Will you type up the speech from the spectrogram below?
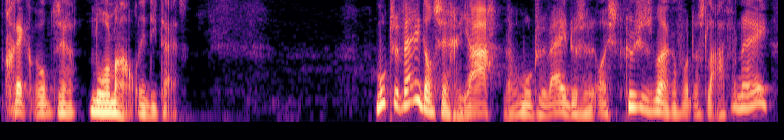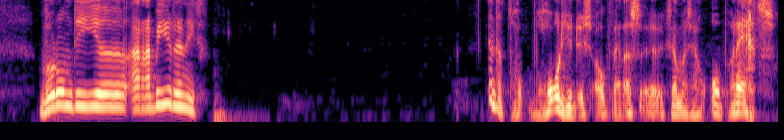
gek om te zeggen, normaal in die tijd. Moeten wij dan zeggen, ja, dan moeten wij dus excuses maken voor de slavernij. Waarom die eh, Arabieren niet? En dat ho- hoor je dus ook wel eens, eh, ik zou maar zeggen, op rechts.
